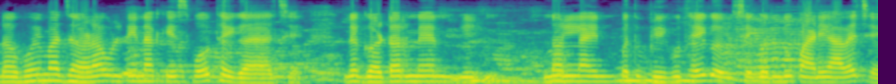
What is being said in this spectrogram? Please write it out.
ડભોઈમાં ઝાડા ઉલટીના કેસ બહુ થઈ ગયા છે ને ગટરને નલ લાઈન બધું ભેગું થઈ ગયું છે ગંદુ પાણી આવે છે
